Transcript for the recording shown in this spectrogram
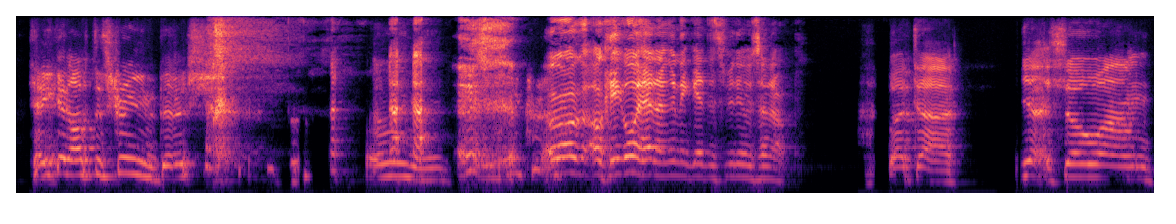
Take it off the screen, bitch. oh, okay, go ahead. I'm gonna get this video set up. But uh, yeah, so um,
